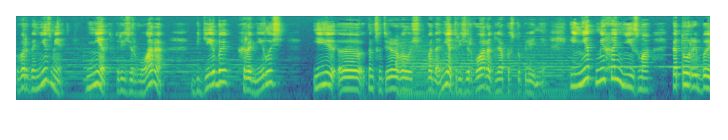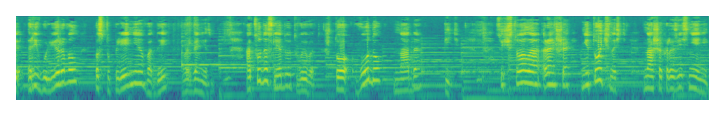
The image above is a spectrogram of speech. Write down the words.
в организме нет резервуара, где бы хранилась и э, концентрировалась вода. Нет резервуара для поступления. И нет механизма, который бы регулировал поступление воды в организм. Отсюда следует вывод, что воду надо пить. Существовала раньше неточность наших разъяснений.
